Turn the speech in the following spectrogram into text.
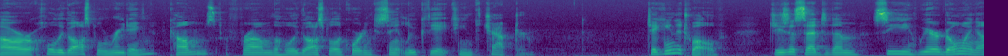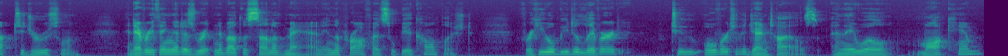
Our Holy Gospel reading comes from the Holy Gospel according to St. Luke, the 18th chapter. Taking the twelve, Jesus said to them, See, we are going up to Jerusalem, and everything that is written about the Son of Man in the prophets will be accomplished. For he will be delivered to over to the Gentiles, and they will mock him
